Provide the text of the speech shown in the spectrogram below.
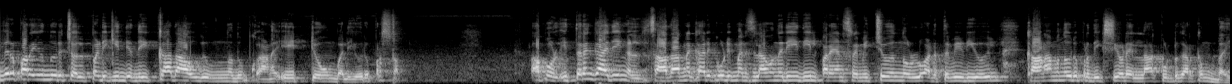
ഇവർ പറയുന്ന ഒരു ചൊൽപ്പടിക്ക് ഇന്ത്യ നിൽക്കാതാവുന്നതും ആണ് ഏറ്റവും വലിയൊരു പ്രശ്നം. അപ്പോൾ ഇത്തരം കാര്യങ്ങൾ സാധാരണക്കാർ കൂടി മനസ്സിലാവുന്ന രീതിയിൽ പറയാൻ ശ്രമിച്ചു എന്നുള്ളൂ അടുത്ത വീഡിയോയിൽ കാണാമെന്ന ഒരു പ്രതീക്ഷയോടെ എല്ലാ കൂട്ടുകാർക്കും ബൈ.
